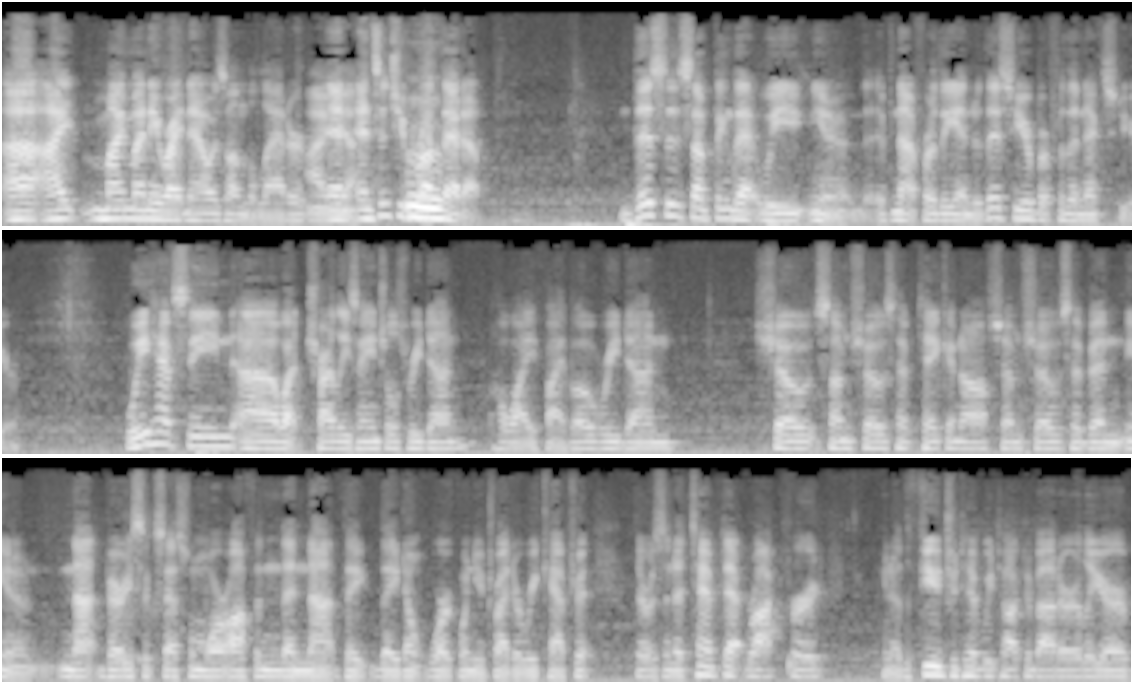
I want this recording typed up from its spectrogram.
Uh, I my money right now is on the latter, Ah, and, yeah. and since you brought that up, this is something that we, you know, if not for the end of this year, but for the next year, we have seen uh, what Charlie's Angels redone, Hawaii Five O redone. Show some shows have taken off. Some shows have been, you know, not very successful. More often than not, they they don't work when you try to recapture it. There was an attempt at Rockford, you know, The Fugitive we talked about earlier,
